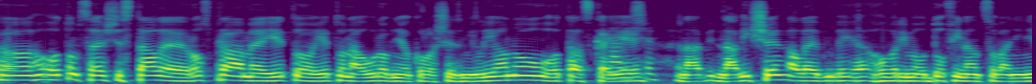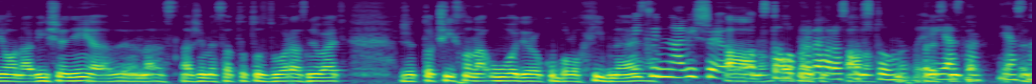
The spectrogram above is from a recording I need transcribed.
O tom sa ešte stále rozprávame. Je to, je to na úrovni okolo 6 miliónov. Otázka navyše. je na, navyše, ale hovoríme o dofinancovaní, nie o navýšení. A snažíme sa toto zdôrazňovať, že to číslo na úvode roku bolo chybné. Myslím navyše áno, od toho oproti, prvého rozpočtu. Áno, jasné, tak, jasné.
